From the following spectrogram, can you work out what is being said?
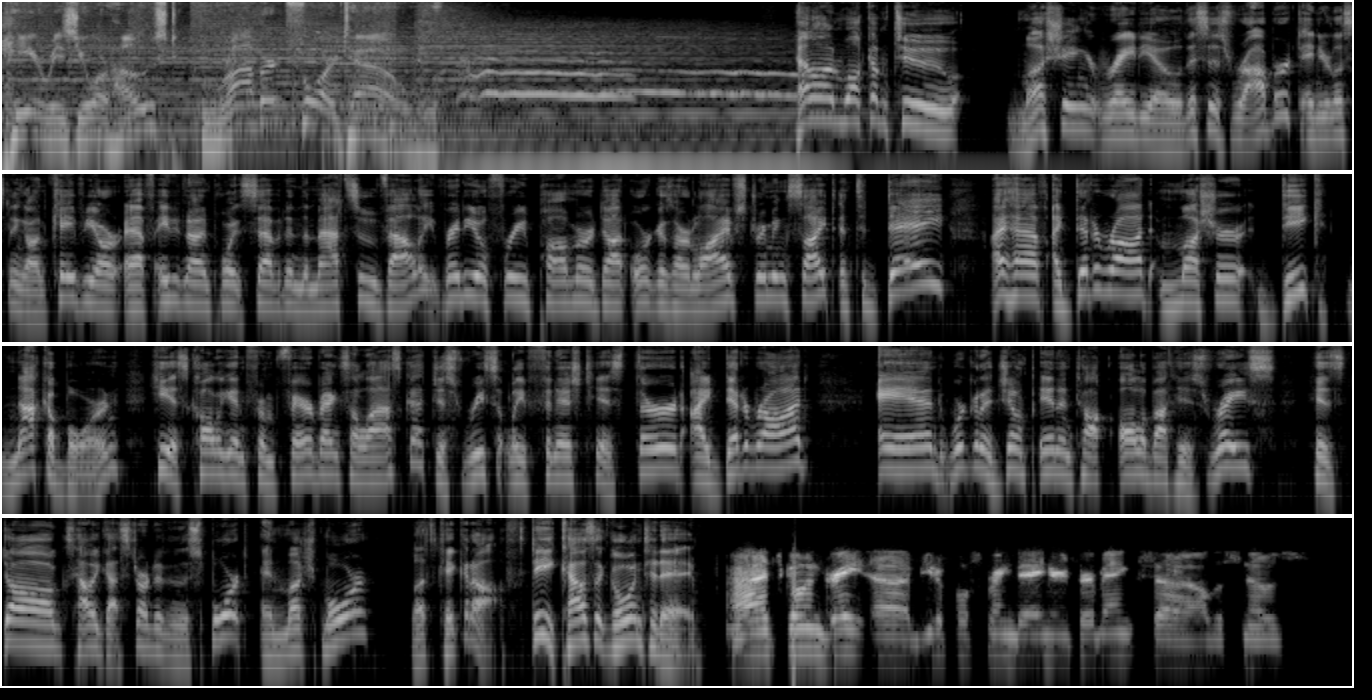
Here is your host, Robert Forto. Hello and welcome to Mushing Radio. This is Robert, and you're listening on KVRF 89.7 in the Mat-Su Valley. RadioFreePalmer.org is our live streaming site. And today I have Iditarod musher Deke Naaktgeboren. He is calling in from Fairbanks, Alaska. Just recently finished his third Iditarod. And we're going to jump in and talk all about his race, his dogs, how he got started in the sport, and much more. Let's kick it off. Deke, how's it going today? Uh, it's going great. Uh, beautiful spring day here in Fairbanks. Uh, all the snow's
